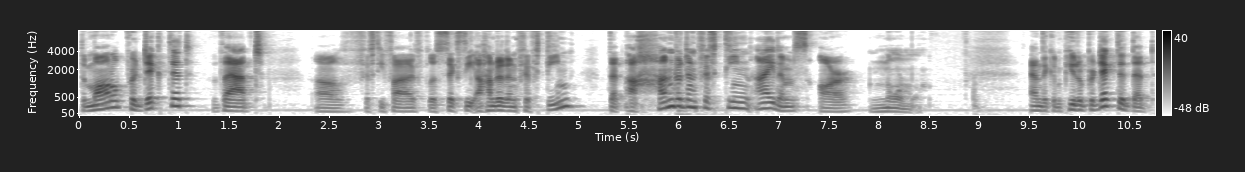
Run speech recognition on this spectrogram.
The model predicted that uh, 55 plus 60, 115, that 115 items are normal and the computer predicted that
